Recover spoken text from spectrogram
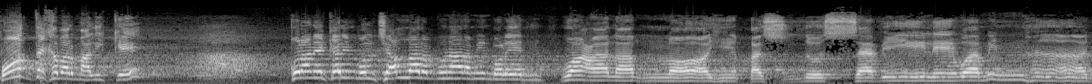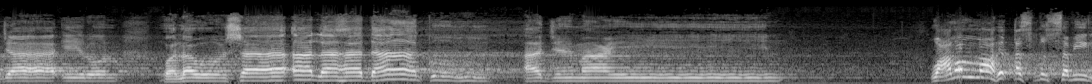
পথ দেখাবার মালিককে কোরআনে কারিম বলছে, আল্লাহ রাব্বুল আলামিন বলেন, ওয়া আলাল্লাহি কাসদুস সাবিলি ওয়া মিনহা জাইরুন, ওয়ালাউ শাআ লাহাদাকুম আজমাইন ওয়া আলাল্লাহি কাসদুস সাবিল।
